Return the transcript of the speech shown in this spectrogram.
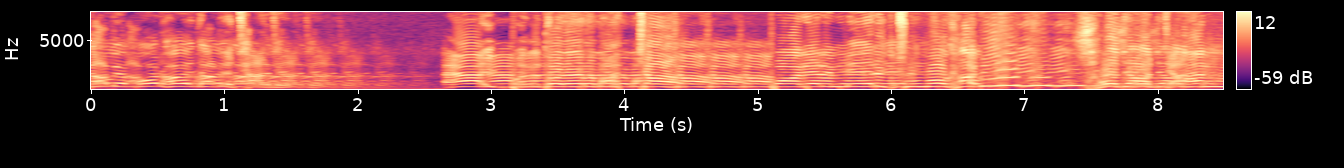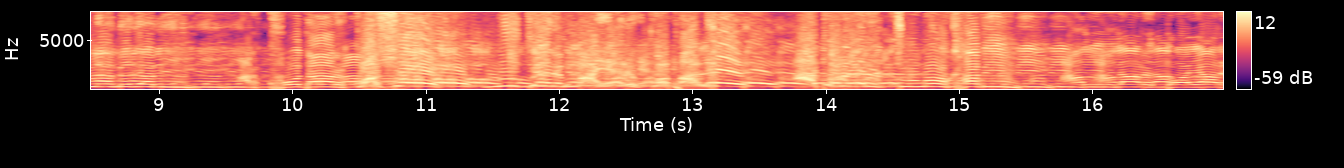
খাবে, বোর হয়ে যাবে, ছাড়বে। এই বাঁদরের বাচ্চা, পরের মেয়ের চুমো খাবি, সোজা জাহান নামে যাবি। আর খোদার কস নিজের মায়ের কপালে আদরের চুমো খাবি। আল্লাহর দয়ার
